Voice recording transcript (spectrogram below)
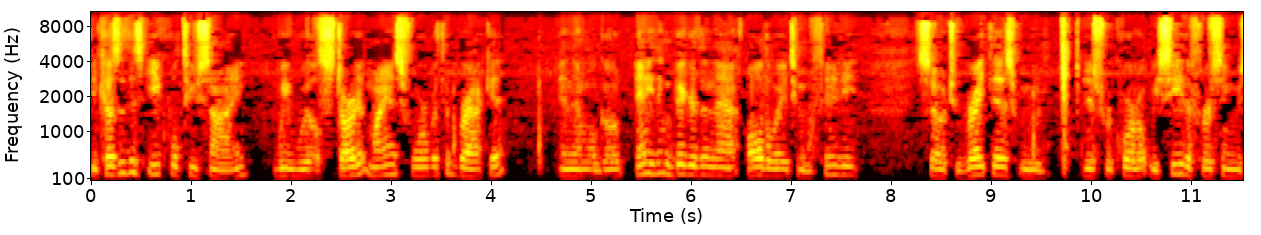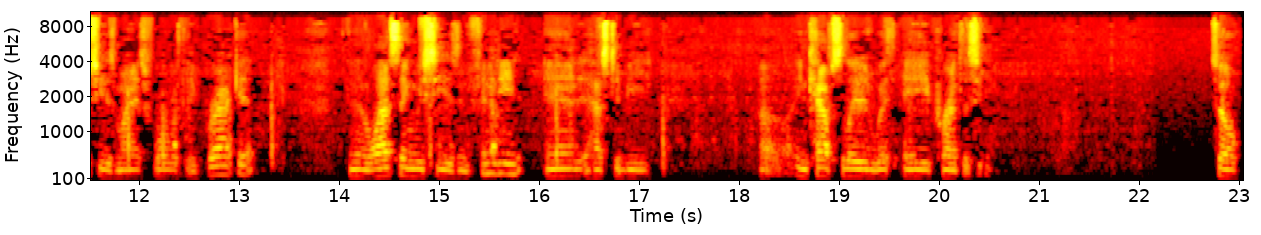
because of this equal to sign, we will start at minus 4 with a bracket, and then we'll go anything bigger than that all the way to infinity. So to write this, we would just record what we see. The first thing we see is minus 4 with a bracket. And then the last thing we see is infinity, and it has to be uh, encapsulated with a parenthesis. So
